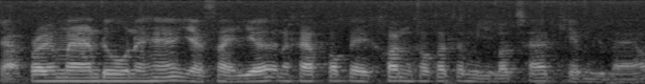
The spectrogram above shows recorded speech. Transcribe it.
จากปริมาณดูนะฮะ อย่าใส่เยอะนะครับ เพราะเบคอนเขาก็จะมีรสชาติเค็มอยู่แล้ว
